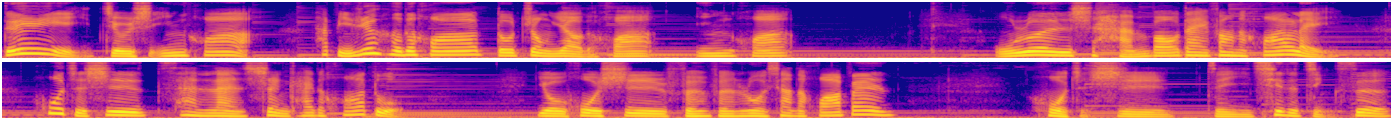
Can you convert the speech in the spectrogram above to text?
对，就是樱花。它比任何的花都重要的花，樱花。无论是含苞待放的花蕾，或者是灿烂盛开的花朵，又或是纷纷落下的花瓣，或者是这一切的景色。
